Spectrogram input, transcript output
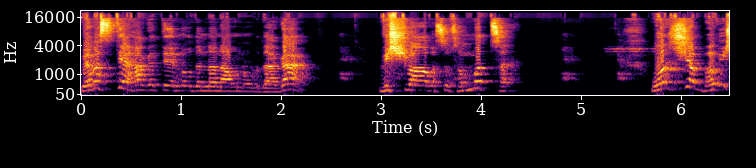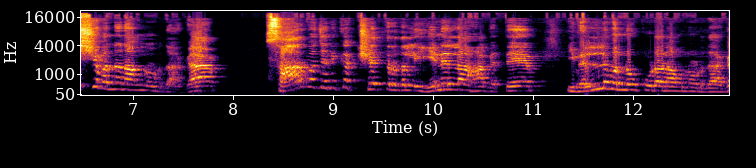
ವ್ಯವಸ್ಥೆ ಆಗತ್ತೆ ಅನ್ನೋದನ್ನ ನಾವು ನೋಡಿದಾಗ ವಿಶ್ವಾವಸು ಸಂವತ್ಸರ. ವರ್ಷ ಭವಿಷ್ಯವನ್ನ ನಾವು ನೋಡಿದಾಗ ಸಾರ್ವಜನಿಕ ಕ್ಷೇತ್ರದಲ್ಲಿ ಏನೆಲ್ಲ ಆಗತ್ತೆ ಇವೆಲ್ಲವನ್ನೂ ಕೂಡ ನಾವು ನೋಡಿದಾಗ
